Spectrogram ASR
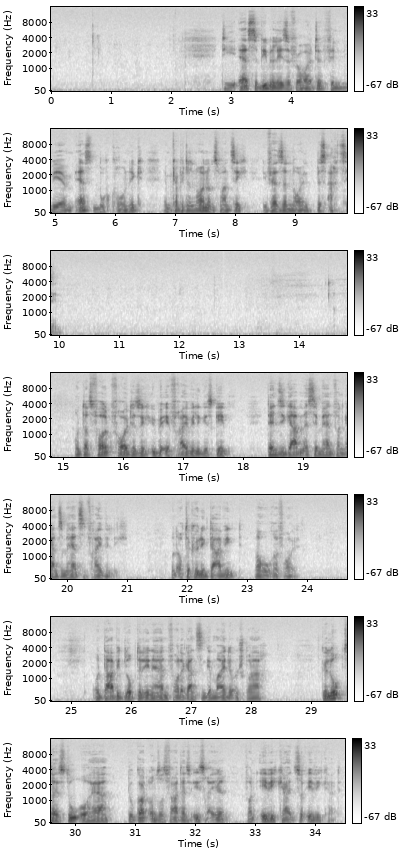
Die erste Bibellese für heute finden wir im ersten Buch Chronik, im Kapitel 29, die Verse 9 bis 18. Und das Volk freute sich über ihr freiwilliges Geben, denn sie gaben es dem Herrn von ganzem Herzen freiwillig. Und auch der König David war hoch erfreut. Und David lobte den Herrn vor der ganzen Gemeinde und sprach, Gelobt seist du, o Herr, du Gott unseres Vaters Israel, von Ewigkeit zu Ewigkeit.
